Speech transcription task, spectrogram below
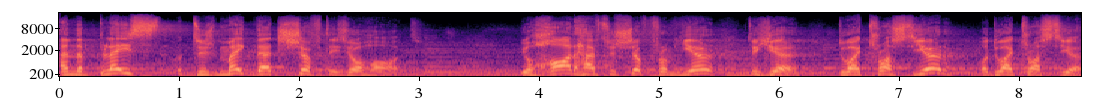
And the place to make that shift is your heart. Your heart has to shift from here to here. Do I trust here or do I trust here?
